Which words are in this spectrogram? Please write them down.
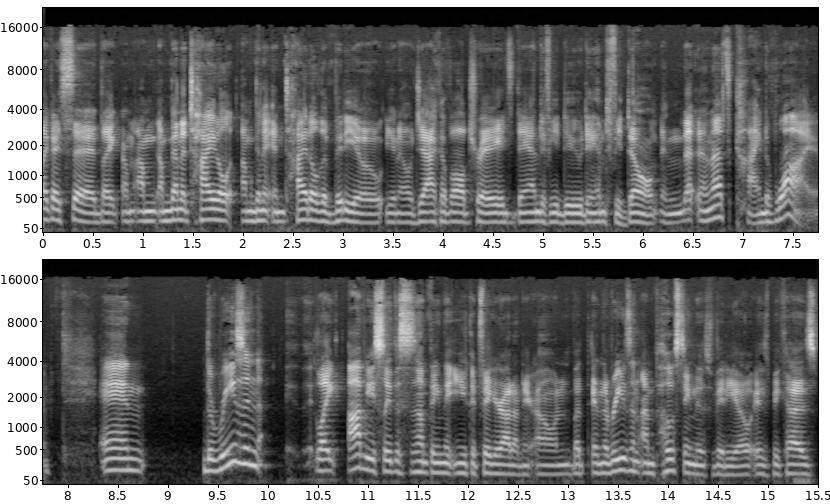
like I said, like I'm, I'm, I'm gonna title, I'm gonna entitle the video, you know, "Jack of all trades, damned if you do, damned if you don't," and that, and that's kind of why. And the reason like obviously this is something that you could figure out on your own, but and the reason I'm posting this video is because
